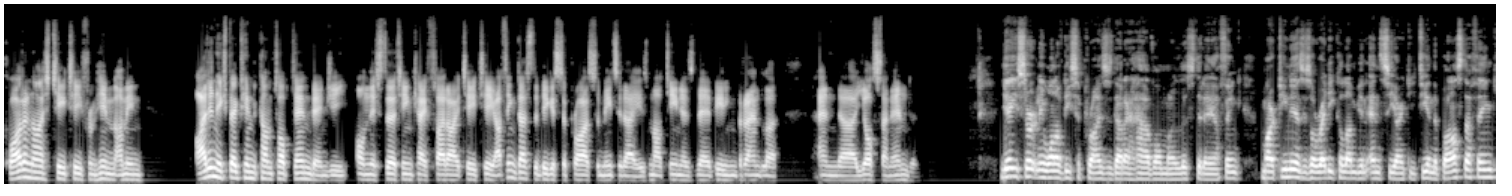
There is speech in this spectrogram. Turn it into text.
Quite a nice TT from him. I mean, I didn't expect him to come top 10, Benji, on this 13k flat ITT. I think that's the biggest surprise for me today is Martinez there beating Brändle and uh, Jos van Emden. Yeah, he's certainly one of the surprises that I have on my list today. I think Martinez is already Colombian NCITT in the past, I think,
